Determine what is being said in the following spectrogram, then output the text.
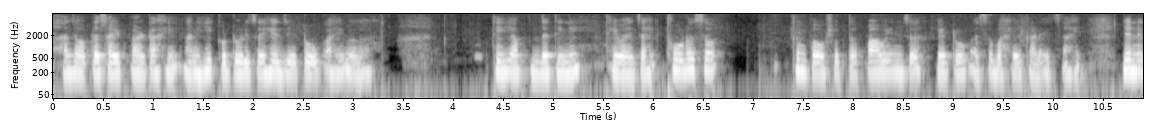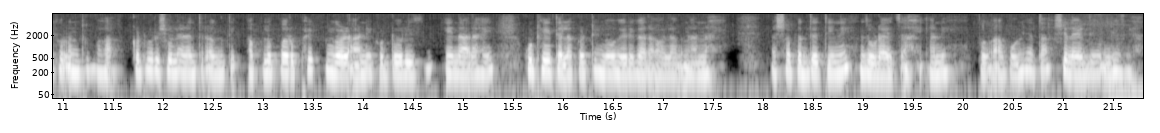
हा जो आपला साईड पार्ट आहे आणि ही कटोरीचं हे जे टोक आहे बघा ते या पद्धतीने ठेवायचं आहे. थोडंसं तुम्ही पाहू शकता पाव इंच हे टोक असं बाहेर काढायचं आहे. जेणेकरून तुम्हाला कटोरी शिवल्यानंतर अगदी आपलं परफेक्ट गळा आणि कटोरी येणार आहे. कुठेही त्याला कटिंग वगैरे करावं लागणार नाही. अशा पद्धतीने जोडायचं आहे आणि बघा आपण आता शिलाई देऊन घेऊया.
